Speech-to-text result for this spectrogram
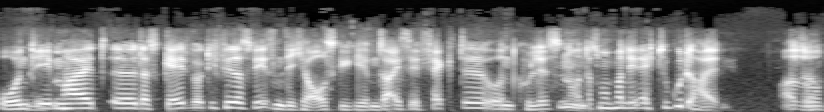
und mhm. eben halt das Geld wirklich für das Wesentliche ausgegeben, sei es Effekte und Kulissen und das muss man denen echt zugute halten. Also ja.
